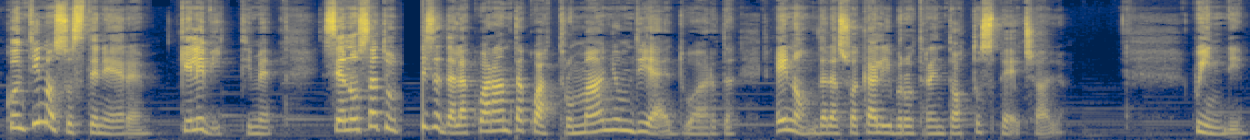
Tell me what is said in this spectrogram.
Continua a sostenere che le vittime siano state uccise dalla 44 Magnum di Edward e non dalla sua calibro 38 Special. Quindi,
